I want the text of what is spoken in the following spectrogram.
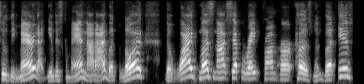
to the married, I give this command, not I, but the Lord. The wife must not separate from her husband, but if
